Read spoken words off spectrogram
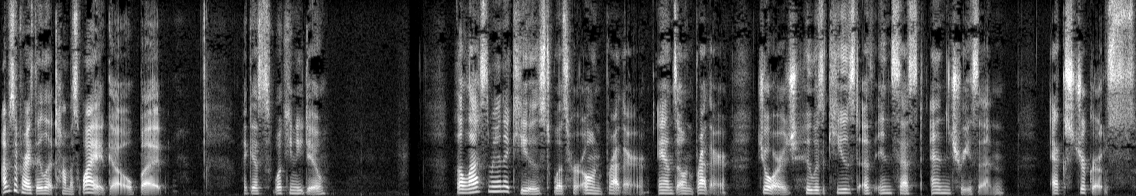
I'm surprised they let Thomas Wyatt go, but I guess what can you do? The last man accused was her own brother, Anne's own brother, George, who was accused of incest and treason. Extra gross.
